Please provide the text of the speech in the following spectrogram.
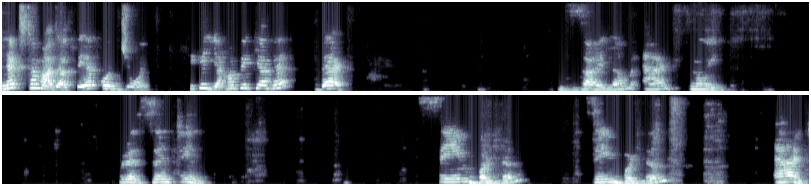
नेक्स्ट हम आ जाते हैं कंजॉइंट ठीक है यहाँ पे क्या है that xylem and phloem present in same bundle same bundles and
